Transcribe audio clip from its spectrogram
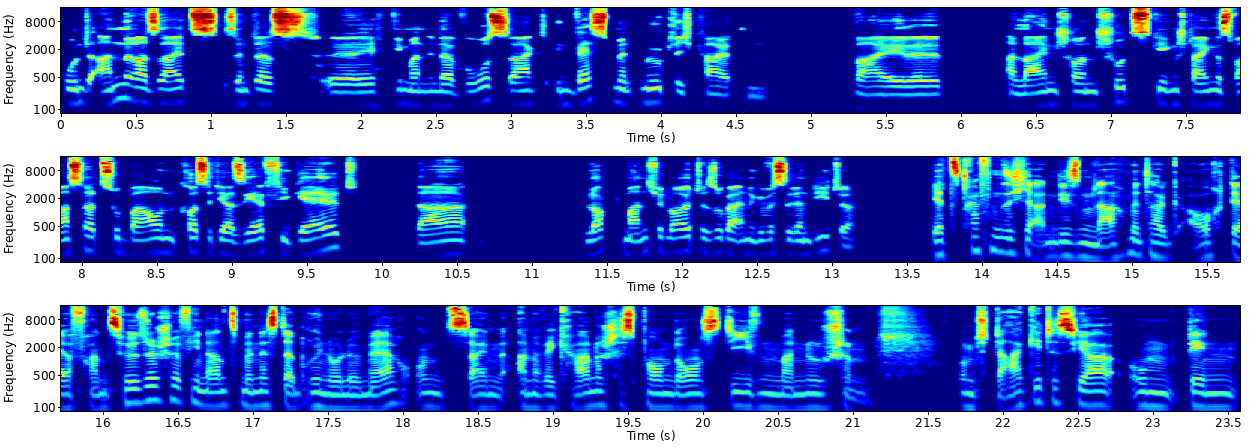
Und andererseits sind das, äh, wie man in Davos sagt, Investmentmöglichkeiten, weil allein schon Schutz gegen steigendes Wasser zu bauen, kostet ja sehr viel Geld. Da lockt manche Leute sogar eine gewisse Rendite. Jetzt treffen sich ja an diesem Nachmittag auch der französische Finanzminister Bruno Le Maire und sein amerikanisches Pendant Steven Mnuchin. Und da geht es ja um den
